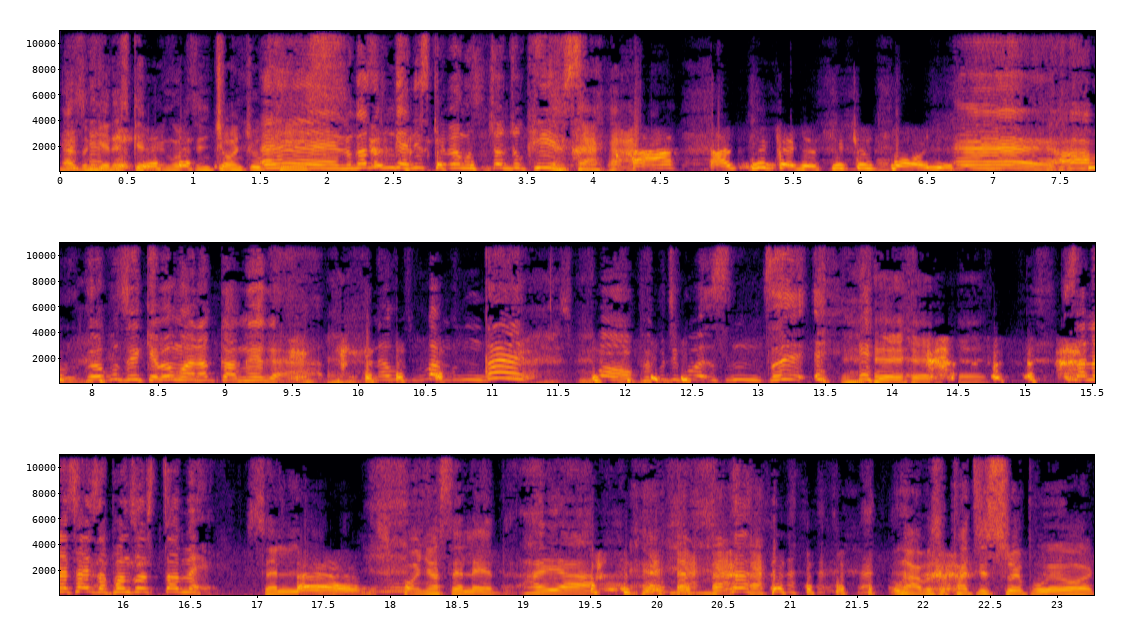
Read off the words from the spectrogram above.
ngaze ngene isigebengu sintshontshe eh ukhisi ngaze kungena isigebengu sintshontshe ukhisi Ha, asifice nje sifice ifoni. eh ah kuthi igebengwana kugangeka nakuthi bamba ngqe sibophe futhi kube sinzi sanitizer phansi kwesicamela sel Eh. isifonyo seleda haya ungabe usuphatha iswebhu ke kodwa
